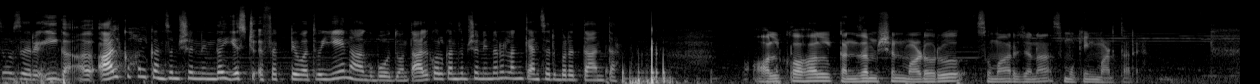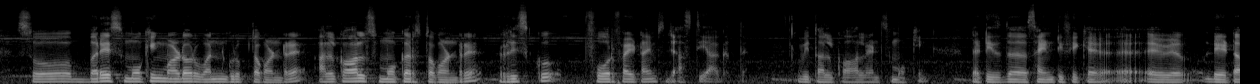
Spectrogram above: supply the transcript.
ಸೊ ಸರ್ ಈಗ ಆಲ್ಕೋಹಾಲ್ ಕನ್ಸಂಪ್ಷನ್ನಿಂದ ಎಷ್ಟು ಎಫೆಕ್ಟಿವ್ ಅಥವಾ ಏನಾಗ್ಬೋದು ಅಂತ? ಆಲ್ಕೋಹಾಲ್ ಕನ್ಸಂಪ್ಷನ್ನಿಂದನೂ ಲಂಗ್ ಕ್ಯಾನ್ಸರ್ ಬರುತ್ತಾ ಅಂತ? ಆಲ್ಕೋಹಾಲ್ ಕನ್ಸಂಪ್ಷನ್ ಮಾಡೋರು ಸುಮಾರು ಜನ ಸ್ಮೋಕಿಂಗ್ ಮಾಡ್ತಾರೆ. ಸೊ ಬರೀ ಸ್ಮೋಕಿಂಗ್ ಮಾಡೋರು ಒನ್ ಗ್ರೂಪ್ ತೊಗೊಂಡ್ರೆ ಆಲ್ಕೋಹಾಲ್ ಸ್ಮೋಕರ್ಸ್ ತೊಗೊಂಡ್ರೆ ರಿಸ್ಕು ಫೋರ್ ಫೈವ್ ಟೈಮ್ಸ್ ಜಾಸ್ತಿ ಆಗುತ್ತೆ with alcohol and smoking that is the scientific data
